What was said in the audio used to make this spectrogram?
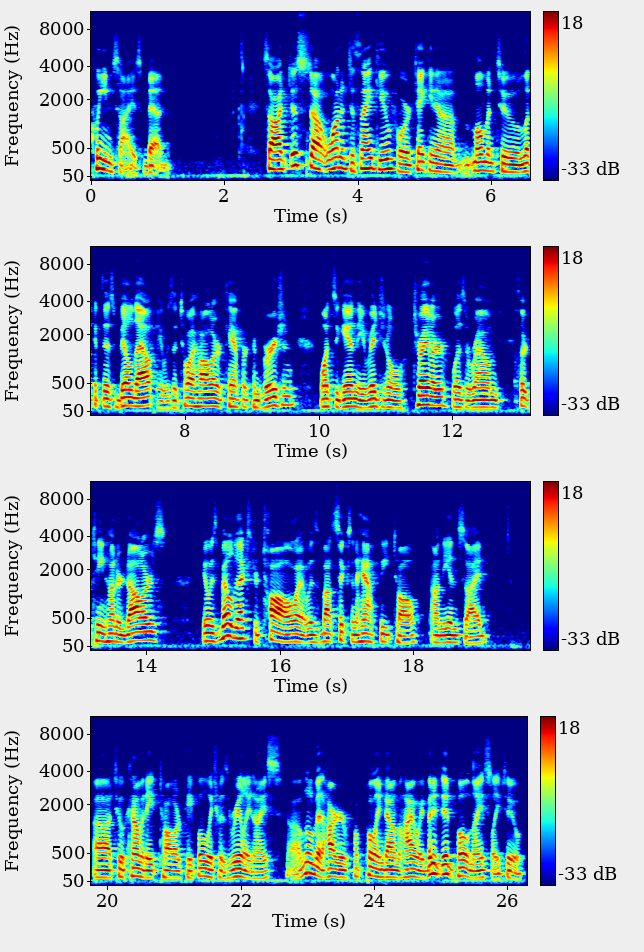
queen size bed. So I just uh, wanted to thank you for taking a moment to look at this build out. It was a toy hauler camper conversion. Once again, the original trailer was around $1,300. It was built extra tall. It was about six and a half feet tall on the inside uh, to accommodate taller people, which was really nice. Uh, a little bit harder pulling down the highway, but it did pull nicely too.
